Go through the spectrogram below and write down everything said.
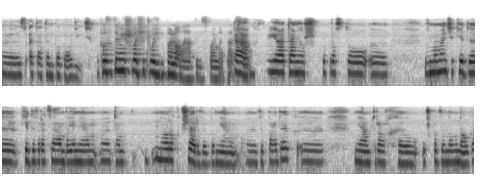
e, z etatem pogodzić. Poza tym już chyba się czułaś wypalona na tym swoim etacie. Tak, ja tam już po prostu w momencie, kiedy, kiedy wracałam, bo ja miałam y, tam no, rok przerwy, bo miałam y, wypadek, y, miałam trochę uszkodzoną nogę,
